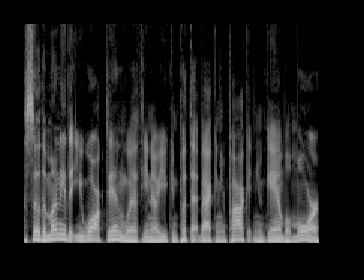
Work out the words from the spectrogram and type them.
so the money that you walked in with, you know, you can put that back in your pocket and you gamble more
